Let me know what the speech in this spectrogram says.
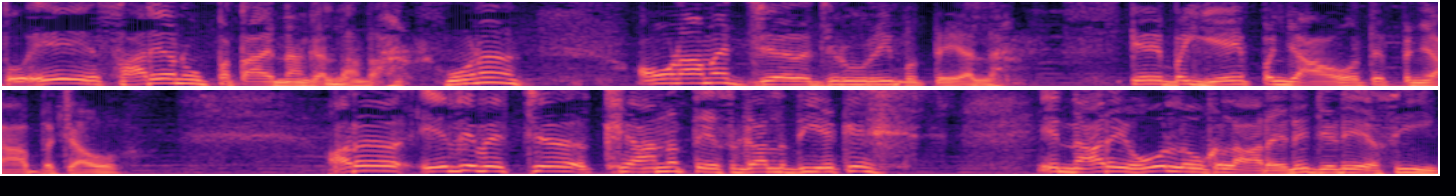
ਤੋ ਇਹ ਸਾਰਿਆਂ ਨੂੰ ਪਤਾ ਇਹਨਾਂ ਗੱਲਾਂ ਦਾ। ਹੁਣ ਆਉਣਾ ਮੈਂ ਜ਼ਰੂਰੀ ਮੁੱਦੇ ਵੱਲ ਕਿ ਭਈਏ ਪੰਜਾਓ ਤੇ ਪੰਜਾਬ ਬਚਾਓ। ਔਰ ਇਹਦੇ ਵਿੱਚ ਖਿਆਨਤ ਇਸ ਗੱਲ ਦੀ ਹੈ ਕਿ ਇਹ ਨਾਰੇ ਉਹ ਲੋਕ ਲਾ ਰਹੇ ਨੇ ਜਿਹੜੇ ਅਸੀਂ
